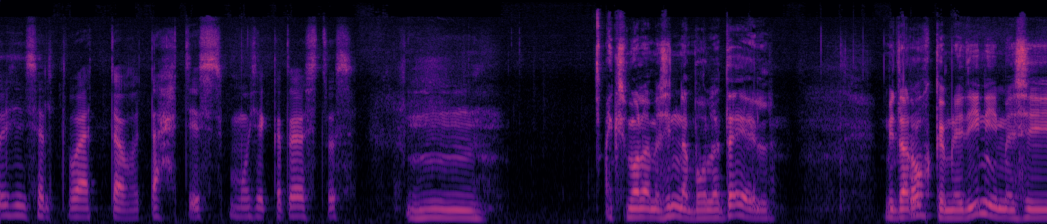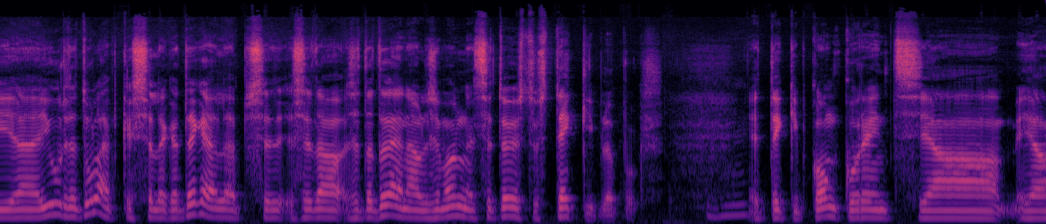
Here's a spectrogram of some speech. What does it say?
tõsiseltvõetav tähtis muusikatööstus? mm, eks me oleme sinnapoole teel, mida rohkem neid inimesi äh, juurde tuleb, kes sellega tegeleb, see, seda, seda tõenäolisem on, et see tööstus tekib lõpuks mm. -hmm. et tekib konkurents ja, ja,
